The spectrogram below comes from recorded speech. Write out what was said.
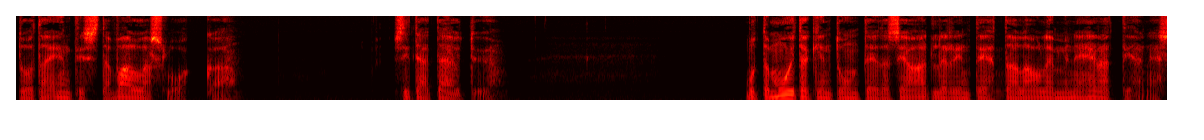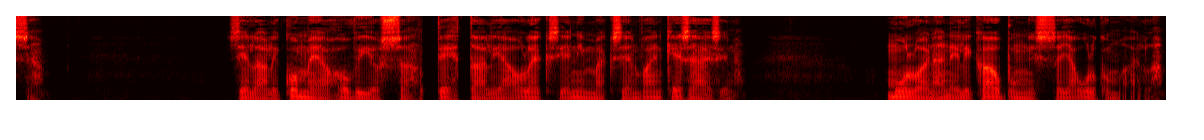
tuota entistä vallasluokkaa. Sitä täytyy. Mutta muitakin tunteita se Adlerin tehtaalla oleminen herätti hänessä – siellä oli komea hovi, jossa tehtailija oleksi enimmäkseen vain kesäisin. Muulloin hän eli kaupungissa ja ulkomailla.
